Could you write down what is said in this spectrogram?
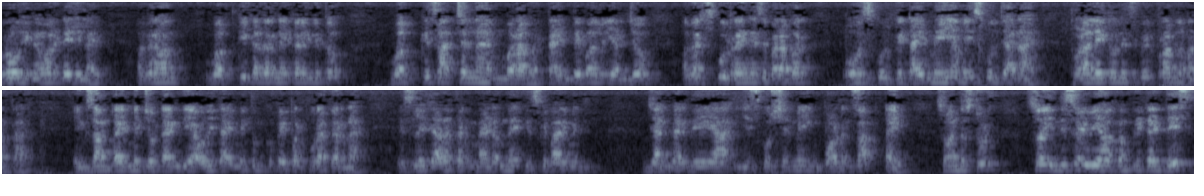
role in our daily life अगर हम वक्त की कदर नहीं करेंगे तो वक्त के साथ चलना है बराबर। टाइम टेबल या जो अगर स्कूल रहने से बराबर, वो स्कूल के टाइम में ही हमें स्कूल जाना है। थोड़ा लेट होने से फिर प्रॉब्लम आता है। एग्ज़ाम टाइम में जो टाइम दिया, वही टाइम में तुमको पेपर पूरा करना है। इसलिए ज़्यादातर मैडम ने इसके बारे में जानकारी दी या इस क्वेश्चन में importance of time so understood so in this way we have completed this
